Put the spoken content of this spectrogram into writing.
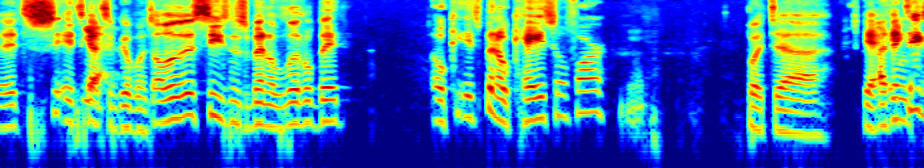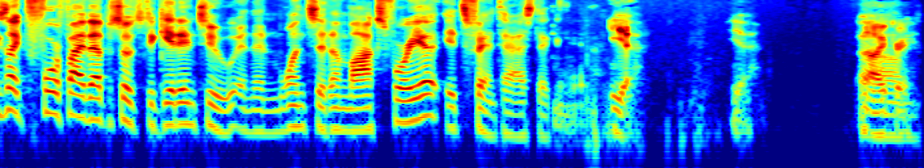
it's it's got Yeah. some good ones. Although this season's been a little bit okay, it's been okay so far. But uh yeah, I I think- think it takes like four or five episodes to get into, and then once it unlocks for you, it's fantastic. yeah, yeah. No, I agree. Um,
